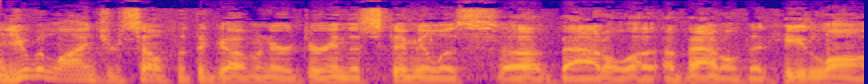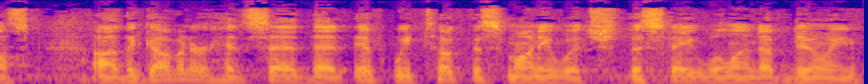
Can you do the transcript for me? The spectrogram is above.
You aligned yourself with the governor during the stimulus uh, battle, a, a, battle that he lost. Uh, the governor had said that if we took this money, which the state will end up doing,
